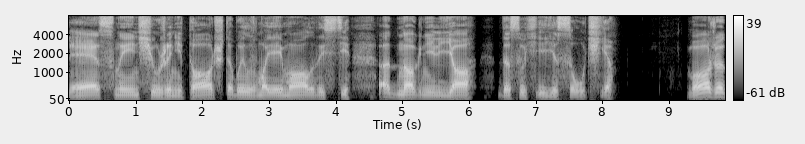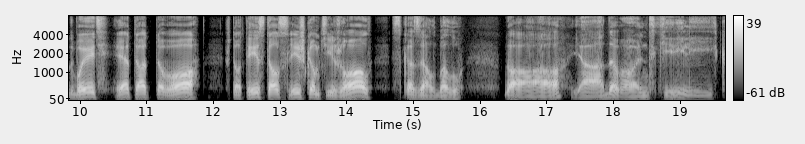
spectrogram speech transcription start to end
Лес нынче уже не тот, что был в моей молодости, одно гнилье да сухие сучья. Может быть, это от того, что ты стал слишком тяжел, — сказал Балу. Да, я довольно-таки велик,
